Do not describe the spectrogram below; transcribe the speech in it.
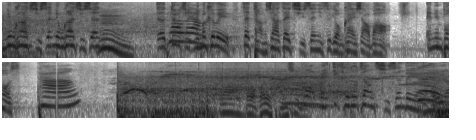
你有没有看他起身？你有没有看他起身？嗯。呃，对不起，你们可不可以再躺下，再起身一次给我们看一下，好不好？Ending pose。躺，哇，哦，好有弹性，哇，每一颗都这样起身的耶。好厉害。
